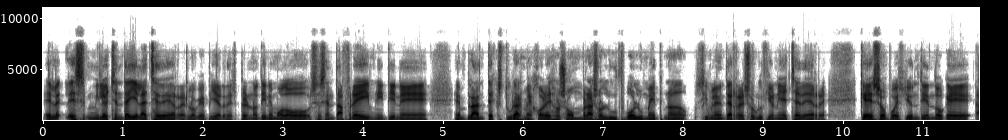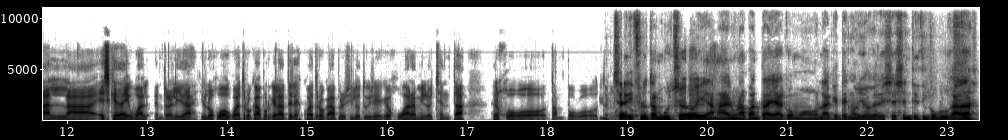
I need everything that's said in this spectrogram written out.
El, es 1080 y el HDR es lo que pierdes, pero no tiene modo 60 frames, ni tiene en plan texturas mejores o sombras o luz volumen, no, simplemente resolución y HDR. Que eso pues yo entiendo que a la... es que da igual, en realidad. Yo lo juego a 4K porque la tele es 4K, pero si lo tuviese que jugar a 1080, el juego tampoco... Se disfruta mucho y además en una pantalla como la que tengo yo, que de 65 pulgadas,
